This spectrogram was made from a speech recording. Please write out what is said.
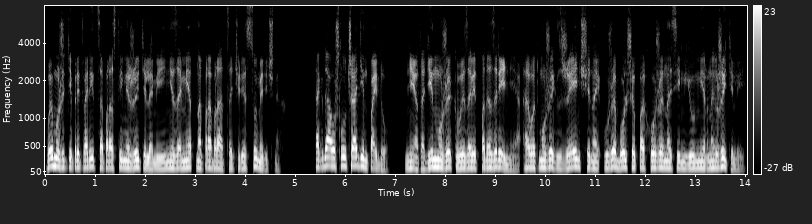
Вы можете притвориться простыми жителями и незаметно пробраться через сумеречных. Тогда уж лучше один пойду. Нет, один мужик вызовет подозрение, а вот мужик с женщиной уже больше похожи на семью мирных жителей.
